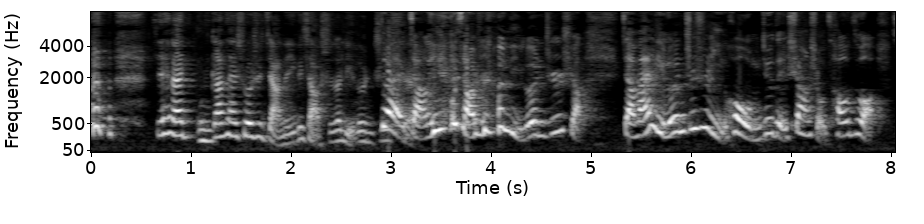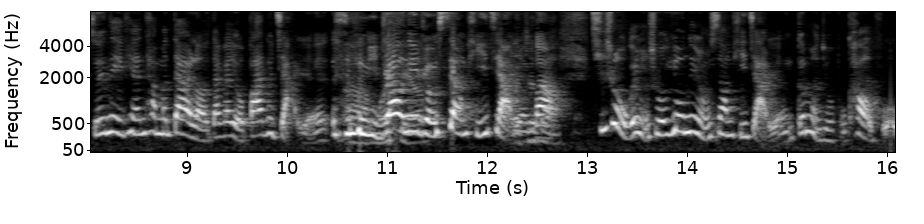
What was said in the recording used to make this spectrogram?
接下来你刚才说是讲了一个小时的理论知识，对，讲了一个小时的理论知识，讲完理论知识以后，我们就得上手操作。所以那天他们带了大概有八个假人，你知道那种橡皮假人吧？。其实我跟你说，用那种橡皮假人根本就不靠谱。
